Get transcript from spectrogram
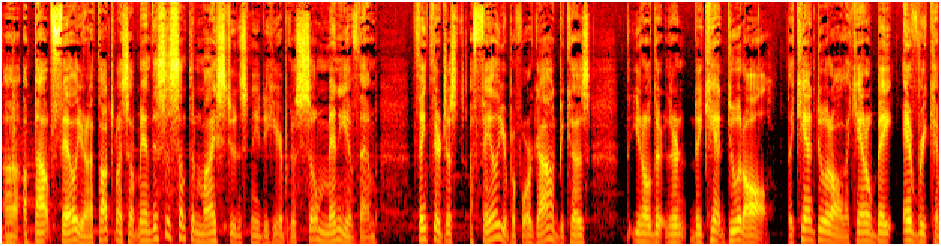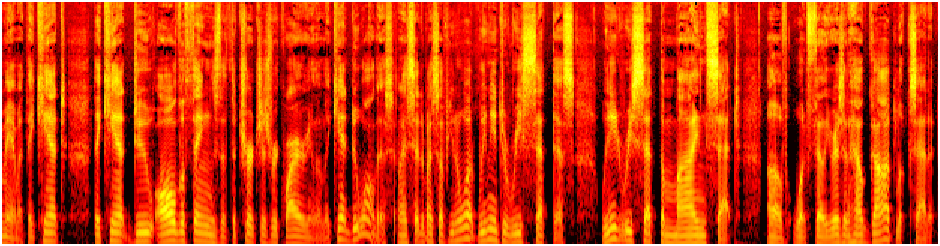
uh, about failure. And I thought to myself, "Man, this is something my students need to hear because so many of them." Think they're just a failure before God because you know they're, they're they can't do it all. They can't do it all. They can't obey every commandment. They can't they can't do all the things that the church is requiring them. They can't do all this. And I said to myself, you know what? We need to reset this. We need to reset the mindset of what failure is and how God looks at it.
